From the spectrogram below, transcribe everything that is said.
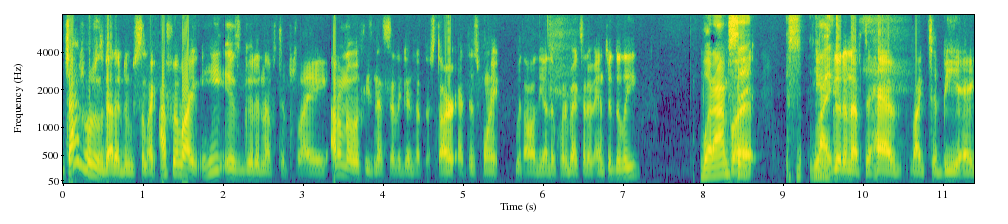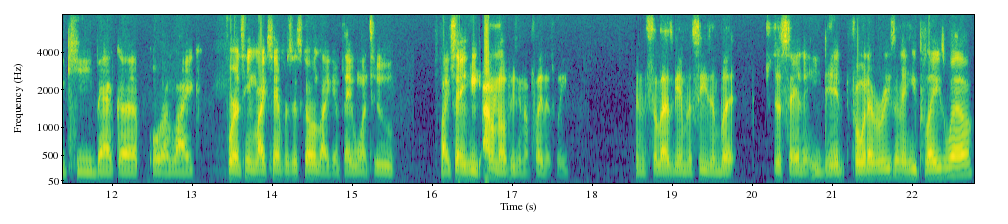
Josh Rosen's got to do so. Like I feel like he is good enough to play. I don't know if he's necessarily good enough to start at this point with all the other quarterbacks that have entered the league. what I'm saying he's like good enough to have like to be a key backup or like for a team like San Francisco. Like if they want to, like say he. I don't know if he's gonna play this week. And it's the last game of the season, but just say that he did for whatever reason and he plays well,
